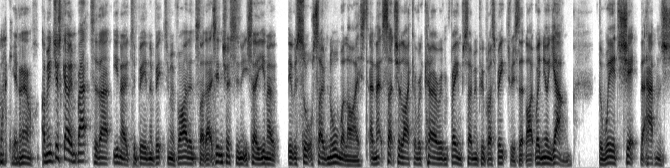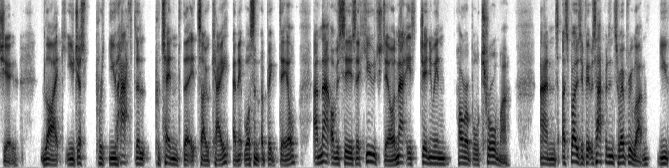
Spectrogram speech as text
Fucking hell. I mean, just going back to that, you know, to being a victim of violence like that, it's interesting that you say, you know, it was sort of so normalized. And that's such a like a recurring theme for so many people I speak to is that like when you're young, the weird shit that happens to you, like you just you have to pretend that it's okay and it wasn't a big deal and that obviously is a huge deal and that is genuine horrible trauma and I suppose if it was happening to everyone, you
